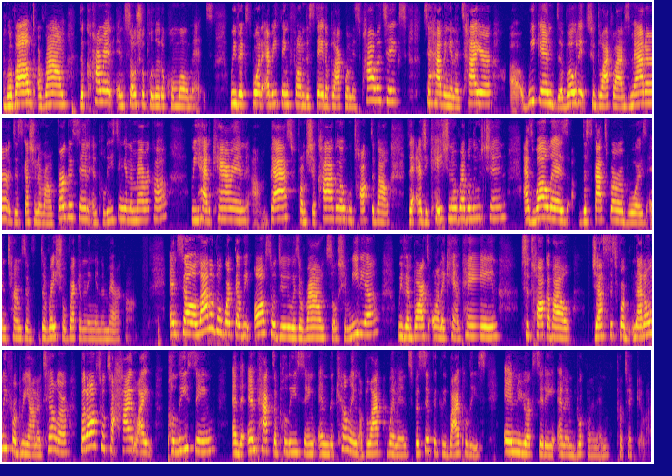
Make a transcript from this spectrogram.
revolved around the current and social political moments. We've explored everything from the state of Black women's politics to having an entire uh, weekend devoted to Black Lives Matter, discussion around Ferguson and policing in America. We had Karen um, Bass from Chicago who talked about the educational revolution, as well as the Scottsboro Boys in terms of the racial reckoning in America. And so a lot of the work that we also do is around social media. We've embarked on a campaign to talk about justice for not only for Breonna Taylor, but also to highlight policing and the impact of policing and the killing of Black women, specifically by police in New York City and in Brooklyn in particular.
